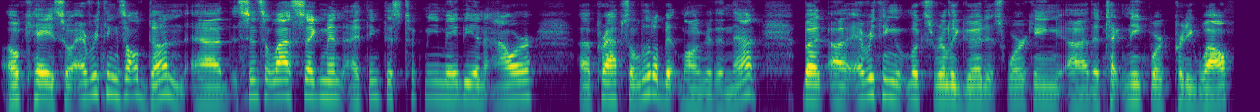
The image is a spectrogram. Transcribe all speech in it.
Okay, so everything's all done. Uh, since the last segment, I think this took me maybe an hour, uh, perhaps a little bit longer than that. But uh, everything looks really good. It's working. Uh, the technique worked pretty well.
